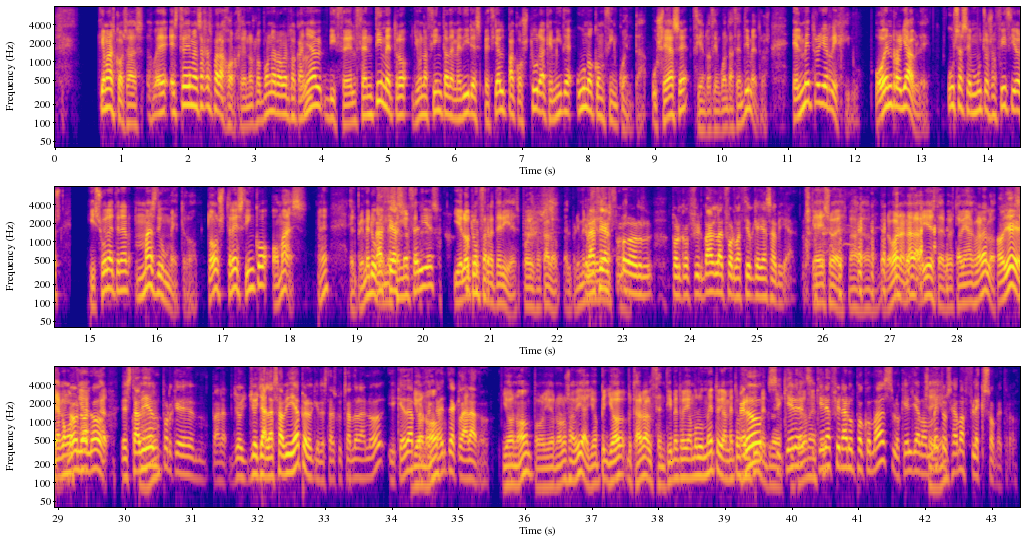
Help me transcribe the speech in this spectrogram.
¿Qué más cosas? Eh, Este mensaje es para Jorge. Nos lo pone Roberto Cañal. Dice: el centímetro y una cinta de medir especial para costura que mide 1,50. Uséase 150 centímetros. El metro y es rígido o enrollable. Úsase en muchos oficios y suele tener más de un metro. Dos, tres, cinco o más. ¿Eh? El primero vende en Gracias. Mercerías y el otro en ferreterías. Por eso, claro, el primero Gracias por, por confirmar la información que ya sabía. Que Eso es, vale, vale. Pero bueno, nada, ahí está, pero está bien aclararlo. Oye, Sea como no, sea, no, no. Está bien porque para, yo, yo ya la sabía, pero quien está escuchándola no, y queda Yo no. perfectamente aclarado. Yo no, pues yo no lo sabía. Yo, yo claro, al centímetro llamo un metro y al metro Pero centímetro. si quiere, si quiere afinar un poco más, lo que él llama un Sí. metro se llama flexómetro.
